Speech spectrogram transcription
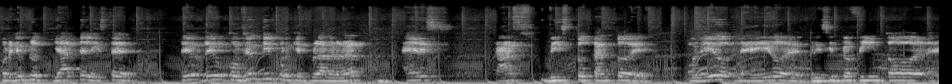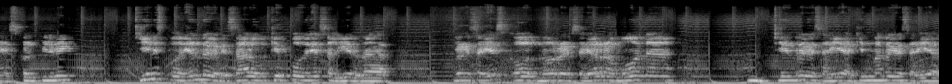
Por ejemplo, ya te leíste. te- te- confío en ti porque la verdad eres. Has visto tanto de. O leído, leído de principio a fin todo eh, Scott Pilgrim. ¿Quiénes podrían regresar o qué podría salir? Regresaría Scott, ¿no? Regresaría Ramona. ¿Quién regresaría? ¿Quién más regresaría?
